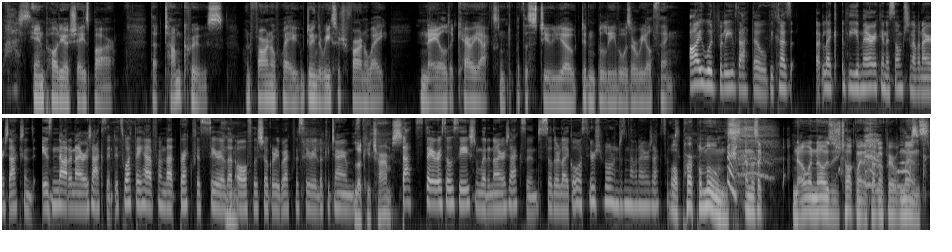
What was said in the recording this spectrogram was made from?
What? in Paddy O'Shea's bar. that Tom Cruise, when Far and Away, doing the research for Far and Away, nailed a Kerry accent, but the studio didn't believe it was a real thing. I would believe that though, because like the American assumption of an Irish accent is not an Irish accent. It's what they have from that breakfast cereal, that hmm. awful sugary breakfast cereal, Lucky Charms. Lucky Charms. That's their association with an Irish accent. So they're like, oh, Saoirse Ronan doesn't have an Irish accent. well, Purple Moons. and it's like, no one knows what you're talking about. We're talking about Purple Moons.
